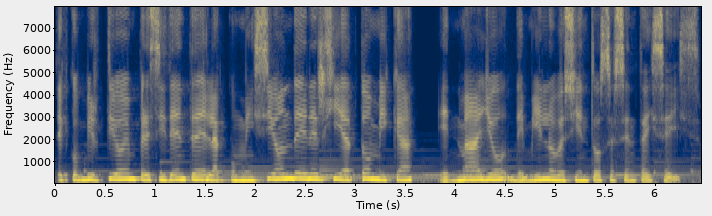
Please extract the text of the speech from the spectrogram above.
se convirtió en presidente de la Comisión de Energía Atómica en mayo de 1966.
